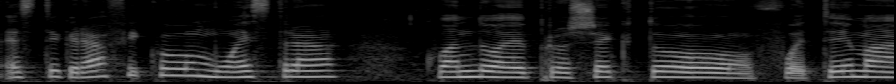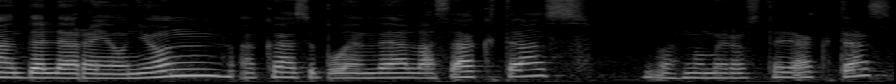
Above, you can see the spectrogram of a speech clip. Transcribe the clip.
Este gráfico muestra cuando el proyecto fue tema de la reunión. Acá se pueden ver las actas, los números de actas.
